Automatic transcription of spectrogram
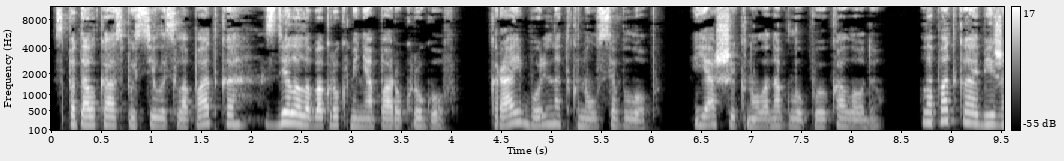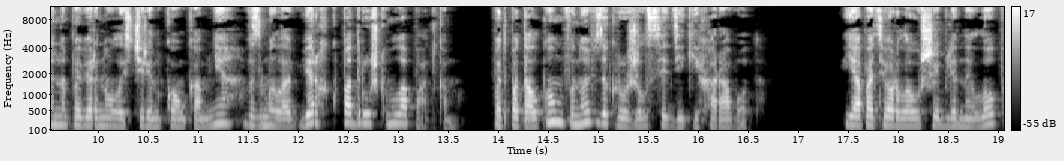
С потолка спустилась лопатка, сделала вокруг меня пару кругов. Край больно ткнулся в лоб. Я шикнула на глупую колоду. Лопатка обиженно повернулась черенком ко мне, взмыла вверх к подружкам-лопаткам. Под потолком вновь закружился дикий хоровод. Я потерла ушибленный лоб,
